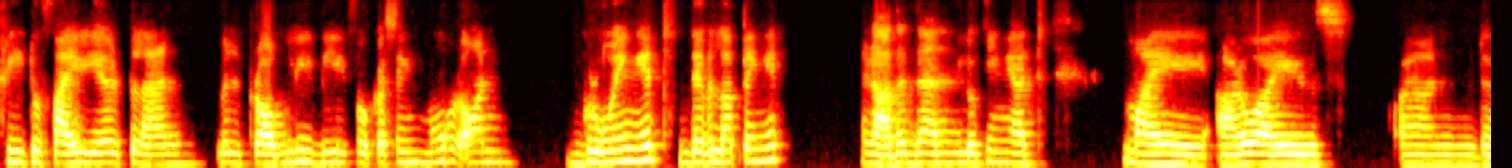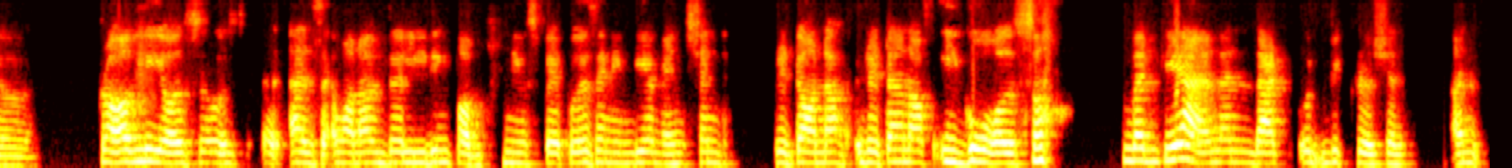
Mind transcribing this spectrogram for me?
three to five year plan will probably be focusing more on growing it, developing it, rather than looking at my ROIs and uh, probably also as one of the leading pub newspapers in India mentioned return of return of ego also. but yeah, and then that would be crucial. And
